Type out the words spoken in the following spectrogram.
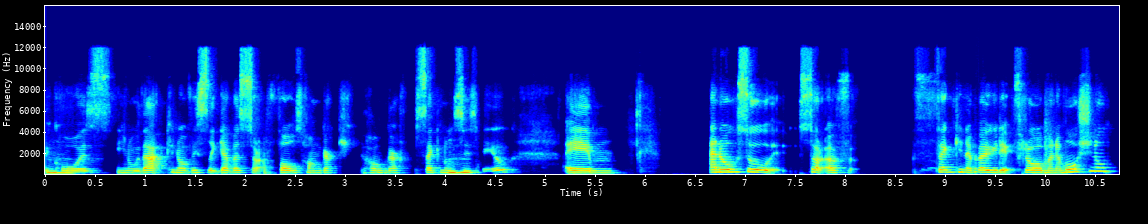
Mm-hmm. Because mm-hmm. you know that can obviously give us sort of false hunger hunger signals mm-hmm. as well. Um, and also sort of thinking about it from an emotional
